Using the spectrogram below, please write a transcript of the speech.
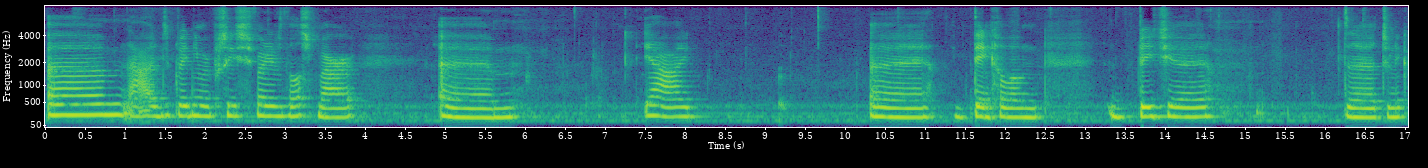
Ehm, nou, ik weet niet meer precies wanneer het was, maar. ehm, ja, ik. eh, ik denk gewoon een beetje. De, toen ik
